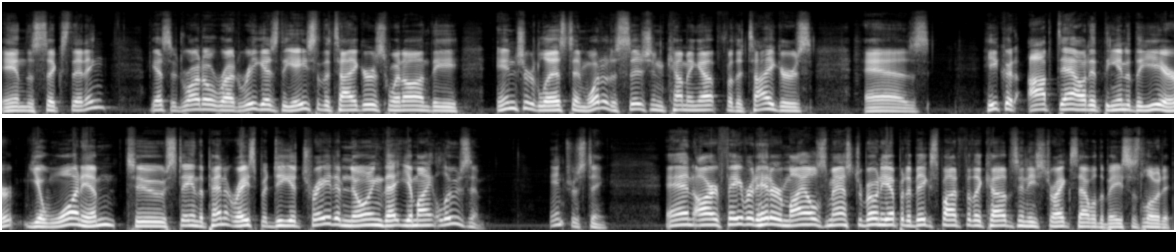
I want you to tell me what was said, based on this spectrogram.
in the sixth inning. I guess Eduardo Rodriguez, the ace of the Tigers, went on the injured list. And what a decision coming up for the Tigers as he could opt out at the end of the year. You want him to stay in the pennant race, but do you trade him knowing that you might lose him? Interesting. And our favorite hitter, Miles Mastrobuoni, up in a big spot for the Cubs, and he strikes out with the bases loaded.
